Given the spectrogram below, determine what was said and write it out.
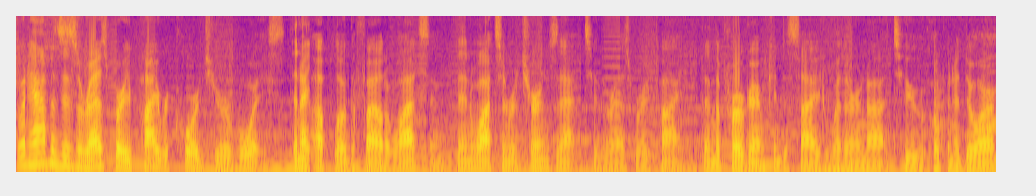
What happens is the Raspberry Pi records your voice. Then I upload the file to Watson. Then Watson returns that to the Raspberry Pi. Then the program can decide whether or not to open a door,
